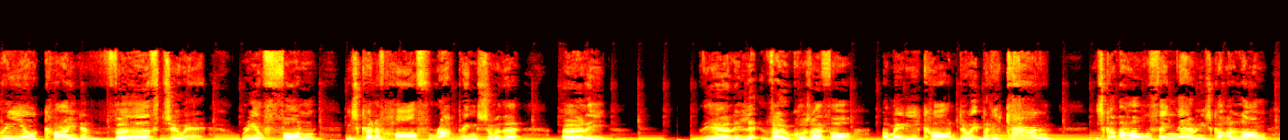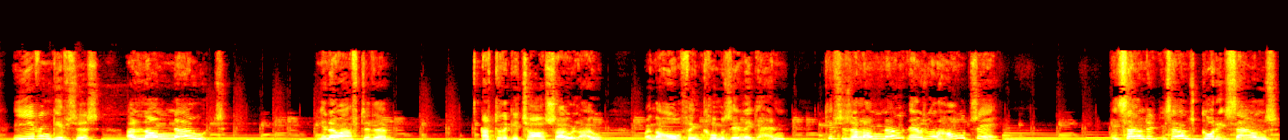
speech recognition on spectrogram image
real kind of verve to it, real fun. He's kind of half rapping some of the early the early vocals. I thought, oh, maybe he can't do it, but he can. He's got the whole thing there, and he's got a long. He even gives us a long note. You know, after the after the guitar solo, when the whole thing comes in again, gives us a long note there as well. Holds it. It sounded. It sounds good. It sounds.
